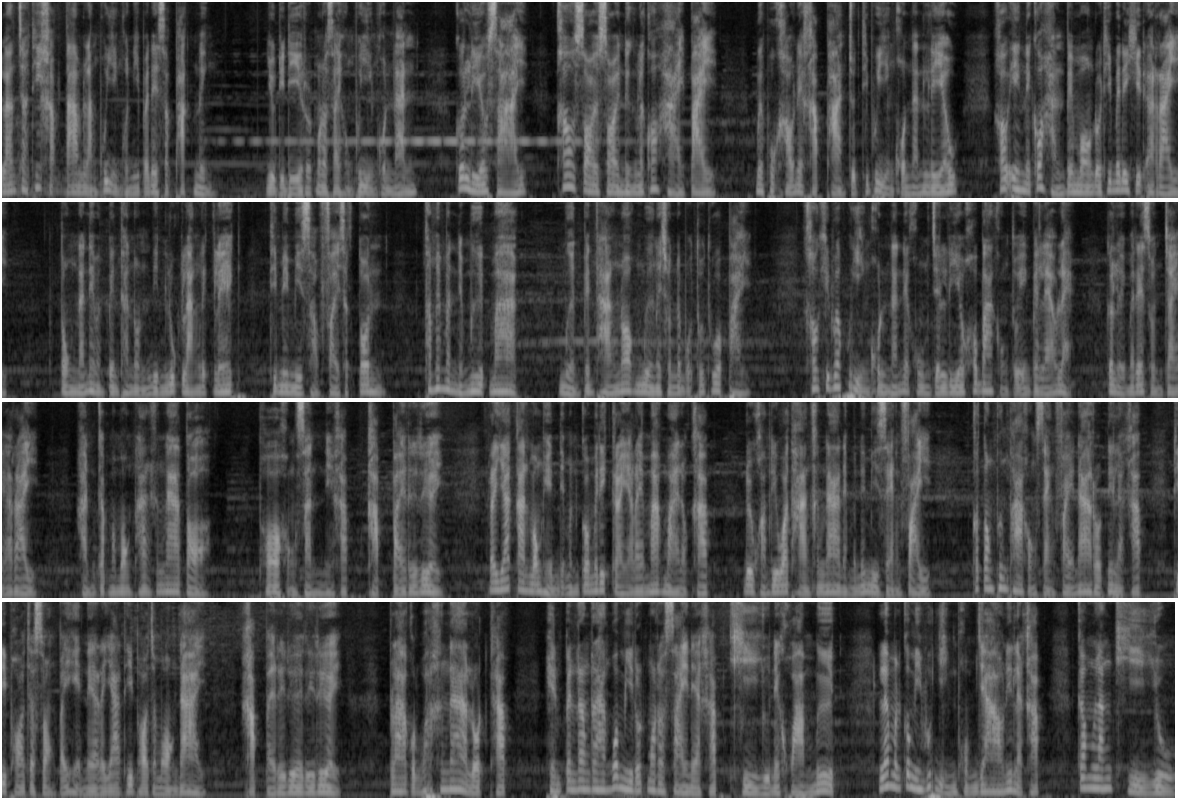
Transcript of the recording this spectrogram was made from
หลังจากที่ขับตามหลังผู้หญิงคนนี้ไปได้สักพักหนึ่ง อยู่ดีๆ รถมอเตอร์ไซค์ของผู้หญิงคนนั้น ก็เลี้ยวซ้ายเข้าซอยซอยหนึ่งแล้วก็หายไป เมื่อพวกเขาเนี่ยขับผ่านจุดที่ผู้หญิงคนนั้นเลี้ยว เขาเองเนี่ยก็หันไปมองโดยที่ไม่ได้คิดอะไร ตรงนั้นเนี่ยมันเป็นถนนดินลูกลังเล็ก ๆ ที่ไม่มีเสาไฟสักต้นทำให้มันเนี่ยมืดมาก เหมือนเป็นทางนอกเมืองในชนบททั่วๆไป เขาคิดว่าผู้หญิงคนนั้นเนี่ยคงจะเลี้ยวเข้าบ้านของตัวเองไปแล้วแหละ ก็เลยไม่ได้สนใจอะไร หันกลับมามองทางข้างหน้าต่อ พ่อของซันเนี่ยครับขับไปเรื่อยๆ ระยะการมองเห็นเนี่ยมันก็ไม่ได้ไกลอะไรมากมายหรอกครับ โดยความที่ว่าทางข้างหน้าเนี่ยมันไม่มีแสงไฟ ก็ต้องพึ่งพาของแสงไฟหน้ารถนี่แหละครับ ที่พอจะส่องไปเห็นในระยะที่พอจะมองได้ ขับไปเรื่อยๆเรื่อยๆ ปรากฏว่าข้างหน้ารถครับ เห็นเป็นรางๆว่ามีรถมอเตอร์ไซค์เนี่ยครับขี่อยู่ในความมืด แล้วมันก็มีผู้หญิงผมยาวนี่แหละครับกำลังขี่อยู่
